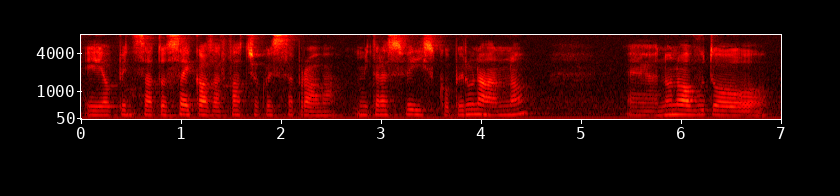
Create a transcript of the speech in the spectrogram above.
e ho pensato sai cosa faccio questa prova, mi trasferisco per un anno eh, non ho avuto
